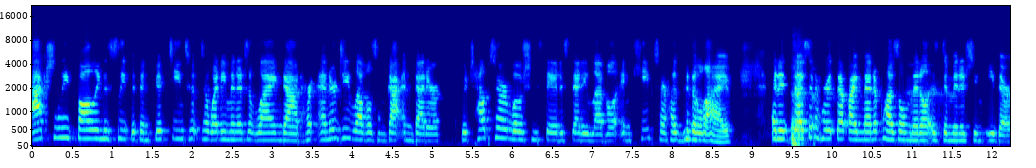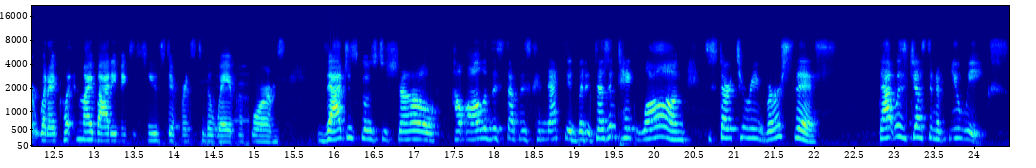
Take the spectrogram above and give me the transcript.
actually falling asleep within 15 to 20 minutes of lying down. Her energy levels have gotten better which helps her emotions stay at a steady level and keeps her husband alive. And it doesn't hurt that my menopausal middle is diminishing either. What I put in my body makes a huge difference to the way it performs. That just goes to show how all of this stuff is connected, but it doesn't take long to start to reverse this. That was just in a few weeks.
